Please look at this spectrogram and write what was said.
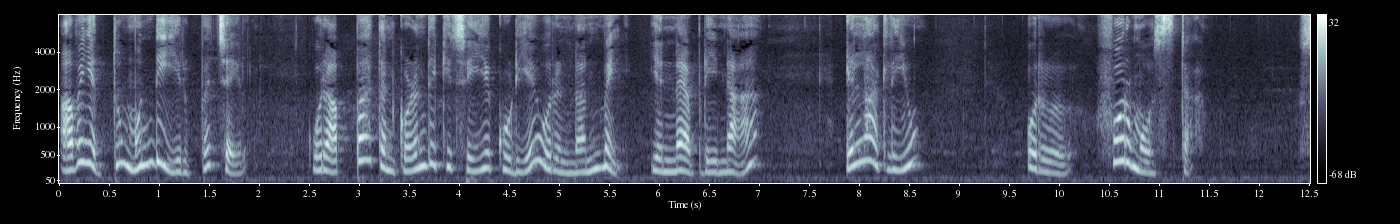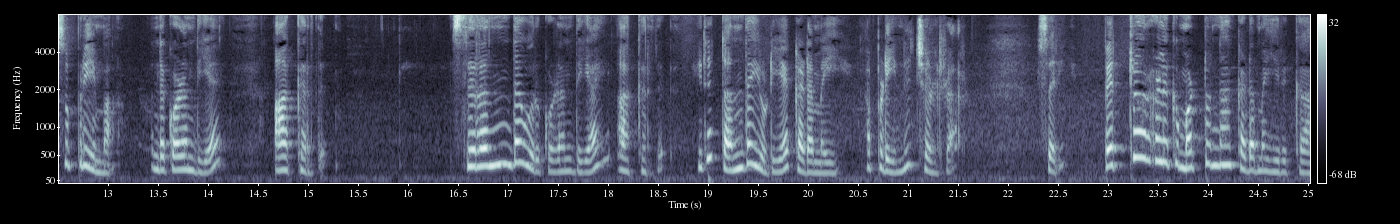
அவையத்து முந்தி இருப்ப செயல். ஒரு அப்பா தன் குழந்தைக்கு செய்யக்கூடிய ஒரு நன்மை என்ன அப்படின்னா எல்லாத்துலேயும் ஒரு ஃபோர்மோஸ்டாக சுப்ரீமாக அந்த குழந்தைய ஆக்கிறது. சிறந்த ஒரு குழந்தையாய் ஆக்கிறது. இது தந்தையுடைய கடமை அப்படின்னு சொல்கிறார் சரி பெற்றோர்களுக்கு மட்டும்தான் கடமை இருக்கா?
